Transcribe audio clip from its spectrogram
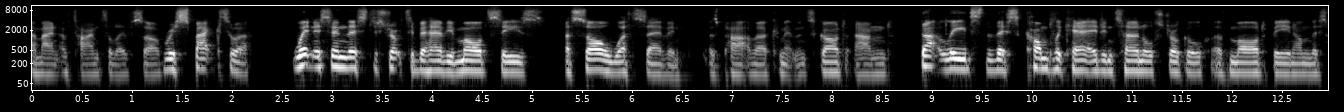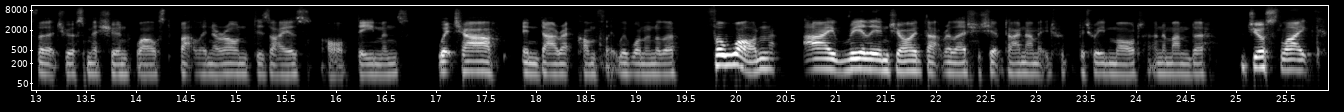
amount of time to live. So respect to her. Witnessing this destructive behavior, Maud sees a soul worth saving as part of her commitment to God, and that leads to this complicated internal struggle of Maud being on this virtuous mission whilst battling her own desires or demons, which are in direct conflict with one another. For one, I really enjoyed that relationship dynamic between Maud and Amanda. Just like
